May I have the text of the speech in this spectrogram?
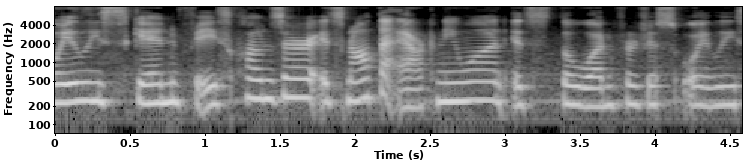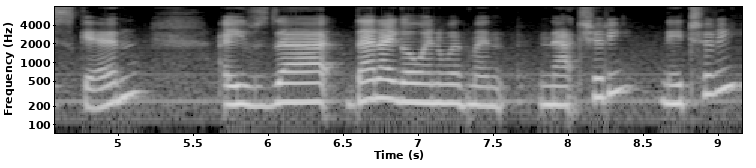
Oily Skin Face Cleanser. It's not the acne one, it's the one for just oily skin. I use that. Then I go in with my Naturie, Naturie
